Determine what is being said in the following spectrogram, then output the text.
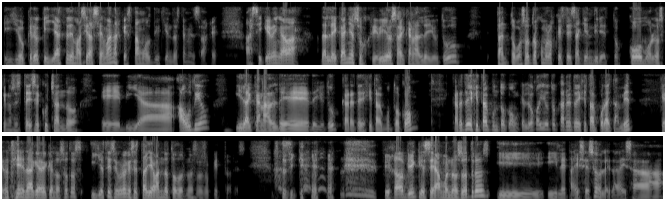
Y yo creo que ya hace demasiadas semanas que estamos diciendo este mensaje. Así que venga, va, dadle caña, suscribíos al canal de YouTube, tanto vosotros como los que estáis aquí en directo, como los que nos estáis escuchando eh, vía audio, id al canal de, de YouTube, carretedigital.com, carretedigital.com, que luego hay otro carrete digital por ahí también, que no tiene nada que ver con nosotros y yo estoy seguro que se está llevando todos nuestros suscriptores. Así que fijaos bien que seamos nosotros y, le dais eso, le dais a,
